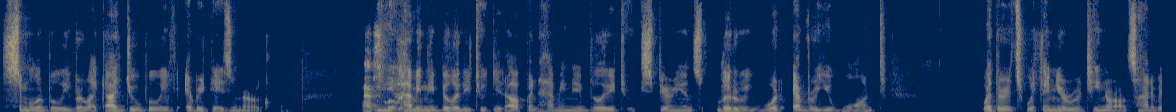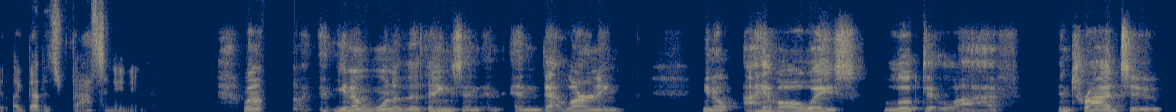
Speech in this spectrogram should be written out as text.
similar believer. Like I do believe every day is a miracle Absolutely. I having the ability to get up and having the ability to experience literally whatever you want, whether it's within your routine or outside of it, like that is fascinating. Well, you know, one of the things and and that learning, you know, I have always looked at life and tried to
